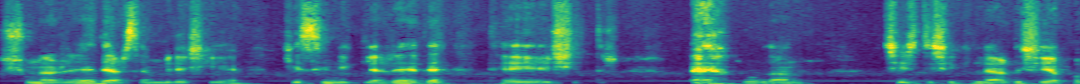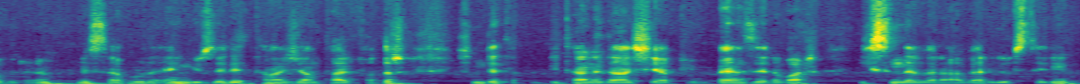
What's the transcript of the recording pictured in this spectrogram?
şuna R dersem bileşkeye kesinlikle R de T'ye eşittir. Buradan çeşitli şekillerde şey yapabilirim. Mesela burada en güzeli tanjant alfadır. Şimdi bir tane daha şey yapayım. Benzeri var. İkisini de beraber göstereyim.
